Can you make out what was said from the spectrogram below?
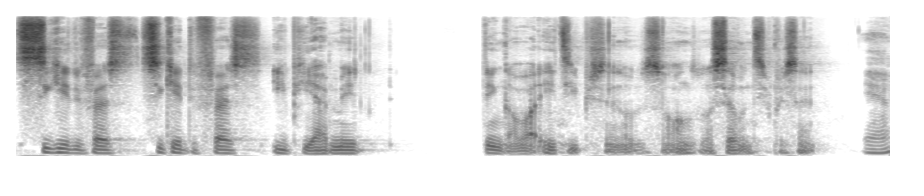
CKay the first CKay the first EP I made, think about eighty percent of the songs or seventy percent yeah.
